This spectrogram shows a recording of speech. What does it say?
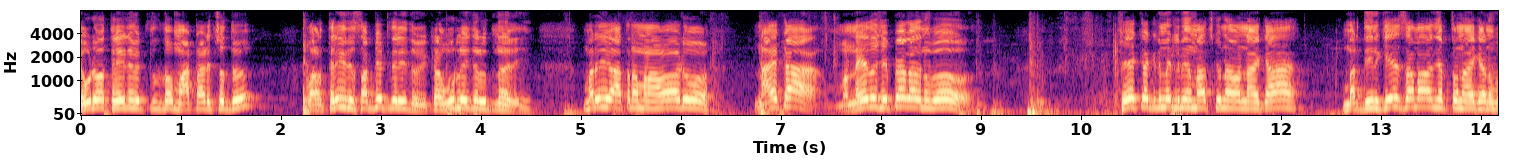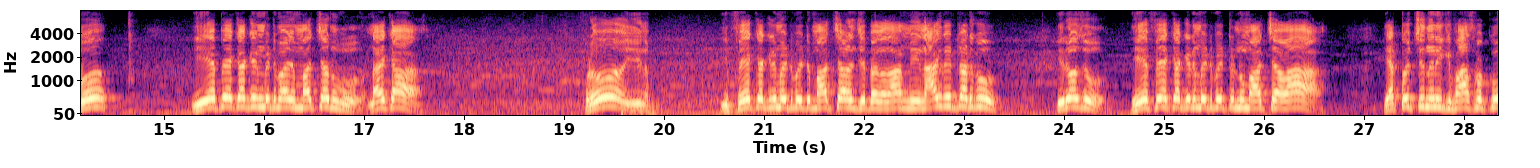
ఎవడో తెలియని వ్యక్తులతో మాట్లాడించొద్దు వాళ్ళకి తెలియదు సబ్జెక్ట్ తెలియదు. ఇక్కడ ఊర్లో ఏం జరుగుతున్నది? మరి అతను మన వాడు నాయక మొన్న ఏదో చెప్పావు కదా నువ్వు. ఫేక్ అగ్రిమెంట్ల మీద మార్చుకున్నావు నాయక. మరి దీనికి ఏం సమాధానం చెప్తావు నాయక నువ్వు? ఏ ఫేక్ అగ్రిమెంట్ మార్చావు నువ్వు? నాయక! ఇప్పుడు ఈయన ఈ ఫేక్ అగ్రిమెంట్ పెట్టి మార్చాలని చెప్పావు కదా మీ నాగిరెడ్డిని అడుగు. ఈరోజు ఏ ఫేక్ అగ్రిమెంట్ పెట్టి నువ్వు మార్చావా? ఎట్టొచ్చింది నీకు పాస్బుక్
